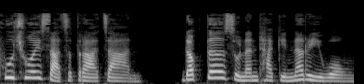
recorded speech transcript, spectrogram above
ผู้ช่วยศาสตราจารย์ ดร สุนันทากินนรีวงศ์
